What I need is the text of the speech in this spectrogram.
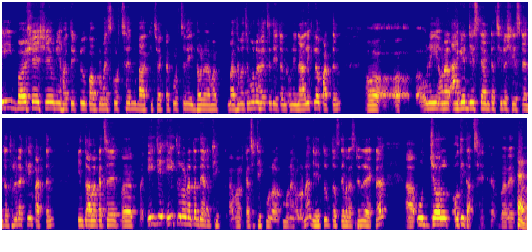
এই বয়সে এসে উনি হয়তো একটু কম্প্রোমাইজ করছেন বা কিছু একটা করছেন। এই ধরনের আমার মাঝে মাঝে মনে হয়েছে যে এটা উনি না লিখলেও পারতেন। উনি ওনার আগের যে স্ট্যান্ডটা ছিল, সেই স্ট্যান্ডটা ধরে রাখলেই পারতেন। কিন্তু আমার কাছে এই যে এই তুলনাটা দেওয়াটা ঠিক আমার কাছে ঠিক মনে হলো না। যেহেতু তসলিমা নাসরিনের একটা উজ্জ্বল অতীত আছে। হ্যাঁ,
